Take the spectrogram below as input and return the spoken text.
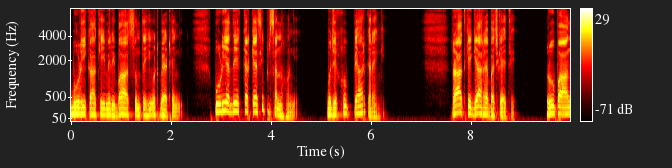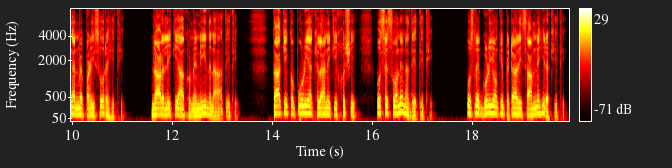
बूढ़ी काकी मेरी बात सुनते ही उठ बैठेंगी। पूड़ियाँ देखकर कैसी प्रसन्न होंगी? मुझे खूब प्यार करेंगी। रात के ग्यारह बज गए थे। रूपा आँगन में पड़ी सो रही थी। लाड़ली की आँखों में नींद न आती थी। काकी को पूड़ियाँ खिलाने की खुशी उसे सोने न देती थी। उसने गुड़ियों की पिटारी सामने ही रखी थी।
